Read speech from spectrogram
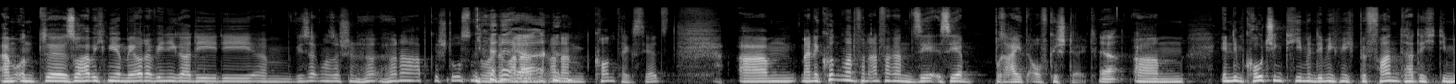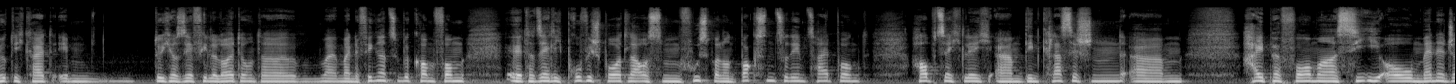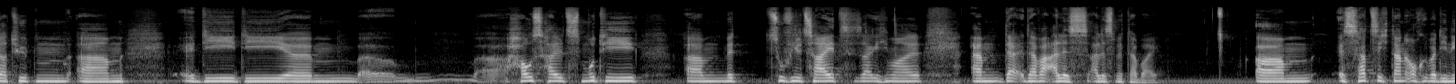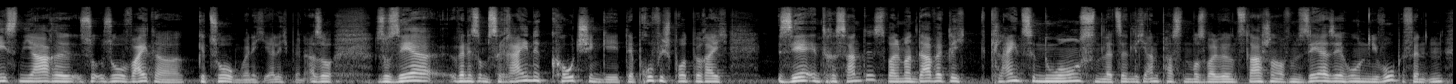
Ähm, und äh, so habe ich mir mehr oder weniger die, die ähm, wie sagt man so schön, Hör Hörner abgestoßen, nur in einem anderen, anderen Kontext jetzt. Ähm, meine Kunden waren von Anfang an sehr, sehr breit aufgestellt. Ja. Ähm, in dem Coaching-Team, in dem ich mich befand, hatte ich die Möglichkeit, eben durchaus sehr viele Leute unter me- meine Finger zu bekommen, vom äh, tatsächlich Profisportler aus dem Fußball und Boxen zu dem Zeitpunkt, hauptsächlich ähm, den klassischen ähm, High-Performer, CEO, Manager-Typen, ähm, äh, die, die ähm, äh, Haushaltsmutti ähm, mit zu viel Zeit, sage ich mal, ähm, da, da war alles, alles mit dabei. Ähm, es hat sich dann auch über die nächsten Jahre so, so weiter gezogen, wenn ich ehrlich bin. Also so sehr, wenn es ums reine Coaching geht, der Profisportbereich sehr interessant ist, weil man da wirklich kleinste Nuancen letztendlich anpassen muss, weil wir uns da schon auf einem sehr, sehr hohen Niveau befinden,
